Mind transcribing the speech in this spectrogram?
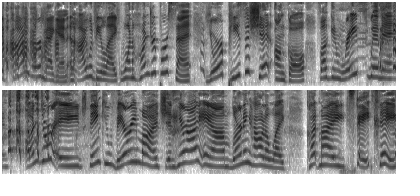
If I were Meghan, and I would be like, one hundred percent, your piece of shit uncle fucking rapes women underage. Thank you very much. And here I am learning how to like cut my Steak. steak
